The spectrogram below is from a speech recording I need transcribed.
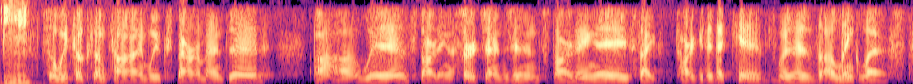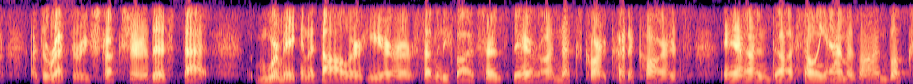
Mm-hmm. So we took some time, we experimented uh, with starting a search engine, starting a site targeted at kids with a link list, a directory structure, this, that. We're making a dollar here, or 75 cents there on NextCard credit cards, and uh, selling Amazon books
